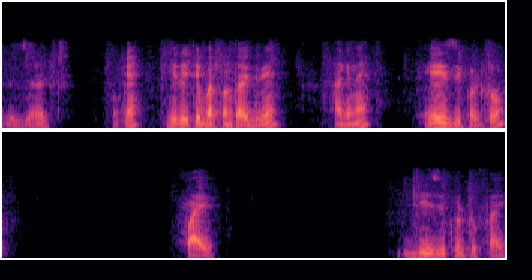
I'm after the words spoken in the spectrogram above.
result okay ಈ ರೀತಿ ಬರ್ಕೊತಾ ಇದ್ವಿ. ಹಾಗೆಯೇ A is equal to five B is equal to five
